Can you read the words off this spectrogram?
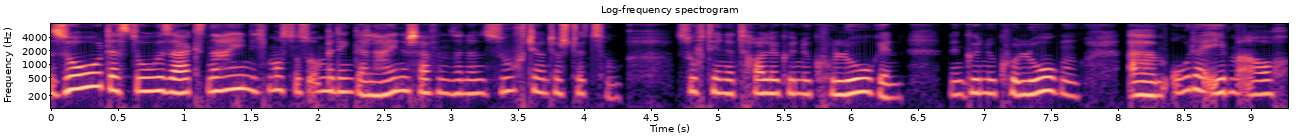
so, dass du sagst, nein, ich muss das unbedingt alleine schaffen, sondern such dir Unterstützung. Such dir eine tolle Gynäkologin, einen Gynäkologen ähm, oder eben auch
